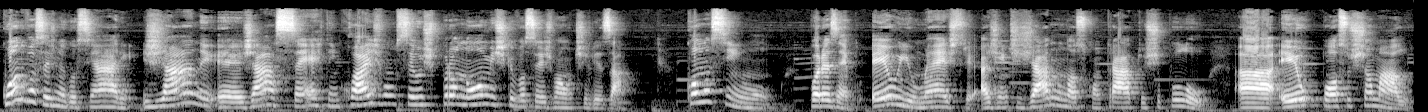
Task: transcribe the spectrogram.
Quando vocês negociarem, já, é, já acertem quais vão ser os pronomes que vocês vão utilizar. Como assim, Por exemplo, eu e o mestre, a gente já no nosso contrato estipulou Uh, eu posso chamá-lo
